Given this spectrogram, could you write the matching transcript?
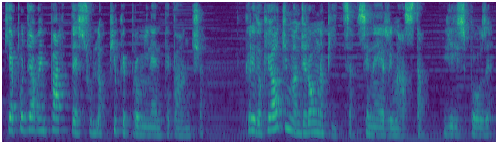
che appoggiava in parte sulla più che prominente pancia. Credo che oggi mangerò una pizza, se ne è rimasta, gli rispose,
